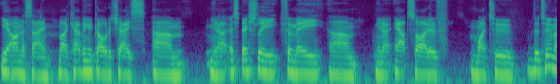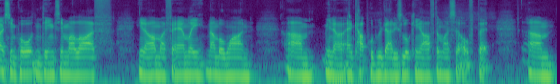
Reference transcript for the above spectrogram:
yeah, I'm the same. Like having a goal to chase. Um, you know, especially for me. Um, you know, outside of my two, the two most important things in my life. You know, are my family number one. Um, you know, and coupled with that is looking after myself. But um,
